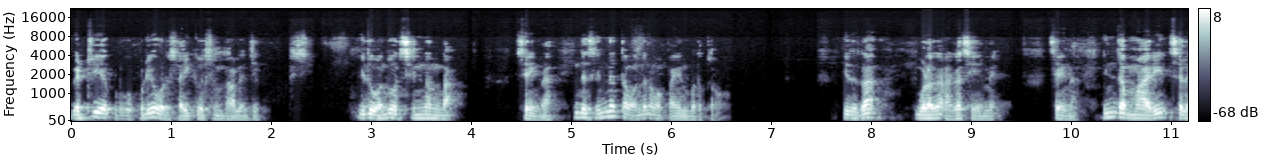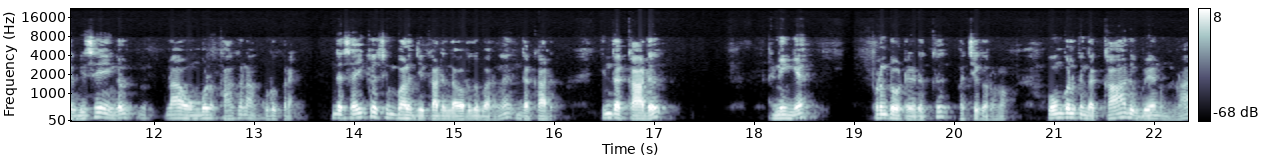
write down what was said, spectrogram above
வெற்றியை கொடுக்கக்கூடிய ஒரு சைக்கோ சிம்பாலஜி இது வந்து ஒரு சின்னம் தான் சரிங்களா? இந்த சின்னத்தை வந்து நம்ம பயன்படுத்துகிறோம் இதுதான் இவ்வளோதான் ரகசியமே. சரிங்களா? இந்த மாதிரி சில விஷயங்கள் நான் உங்களுக்காக நான் கொடுக்குறேன். இந்த சைக்கோ சிம்பாலஜி கார்டு இந்த வருது பாருங்கள் இந்த கார்டு இந்த கார்டு நீங்கள் பிரிண்ட் அவுட் எடுத்து வச்சுக்கிறணும். உங்களுக்கு இந்த கார்டு வேணும்னா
